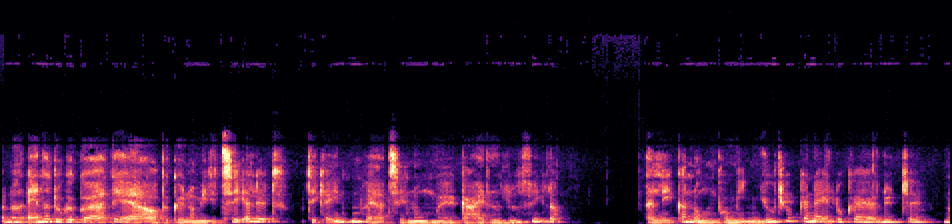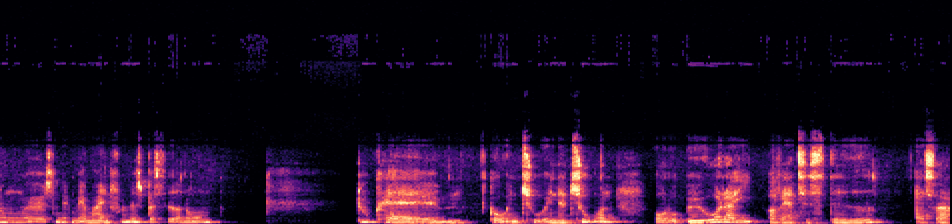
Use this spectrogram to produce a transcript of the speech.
Og noget andet du kan gøre, det er at begynde at meditere lidt. Det kan enten være til nogle øh, guidede lydfiler. Der ligger nogle på min YouTube-kanal, du kan lytte til. Nogle øh, sådan lidt mere mindfulness-baserede nogen. Du kan øh, gå en tur i naturen, hvor du øver dig i at være til stede. Altså,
